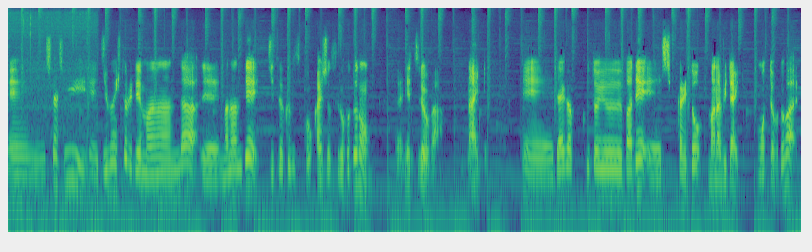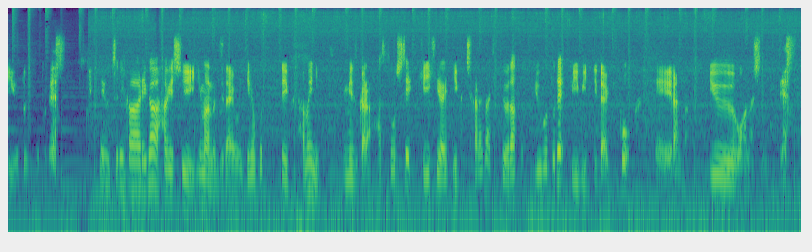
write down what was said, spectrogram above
えーしかし、え自分一人で学んだ、えー学んで実力不足を解消するほどの熱量がないと。えー大学という場で、えーしっかりと学びたいと思ったことが理由ということです。で移り変わりが激しい今の時代を生き残っていくために、自ら発想して切り開いていく力が必要だということで、BBT 大学を、え選んだというお話です。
